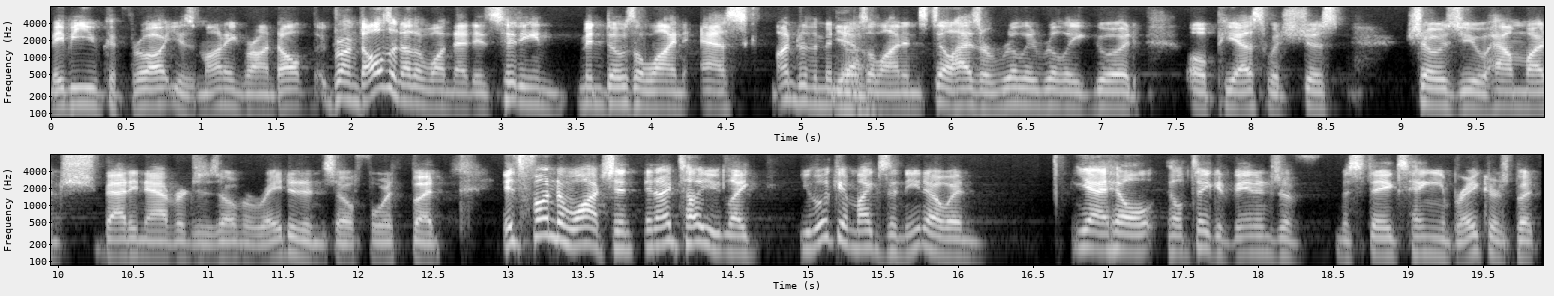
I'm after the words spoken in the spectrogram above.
maybe you could throw out Yasmani Grandal. Grandal's another one that is hitting Mendoza line esque under the Mendoza yeah. line and still has a really, really good OPS, which just shows you how much batting average is overrated and so forth. But it's fun to watch. And, and I tell you, like, you look at Mike Zunino and yeah, he'll he'll take advantage of mistakes, hanging breakers, but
